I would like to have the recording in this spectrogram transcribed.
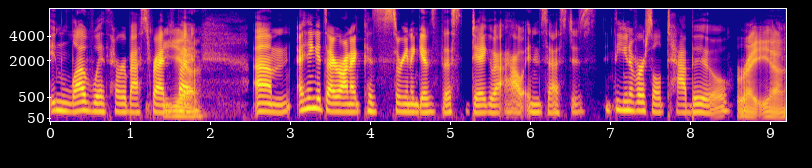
in love with her best friend. Yeah. But um, I think it's ironic because Serena gives this dig about how incest is the universal taboo. Right. Yeah.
